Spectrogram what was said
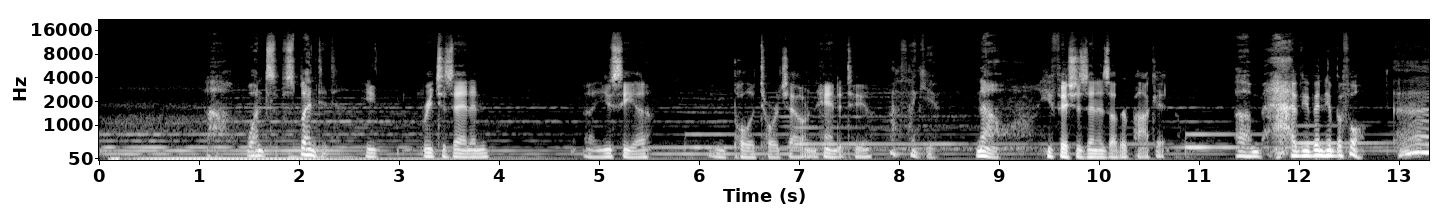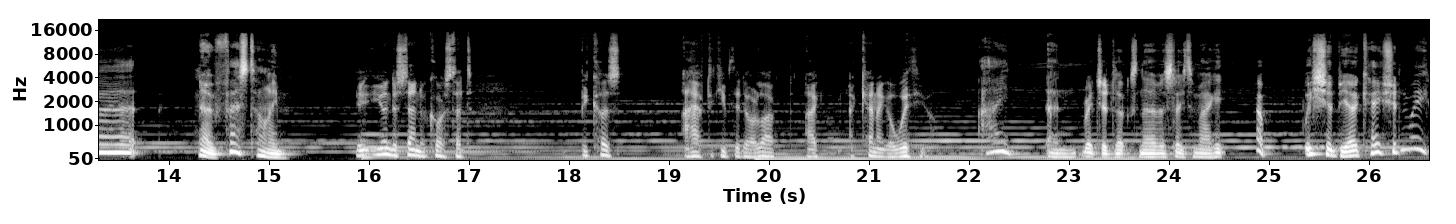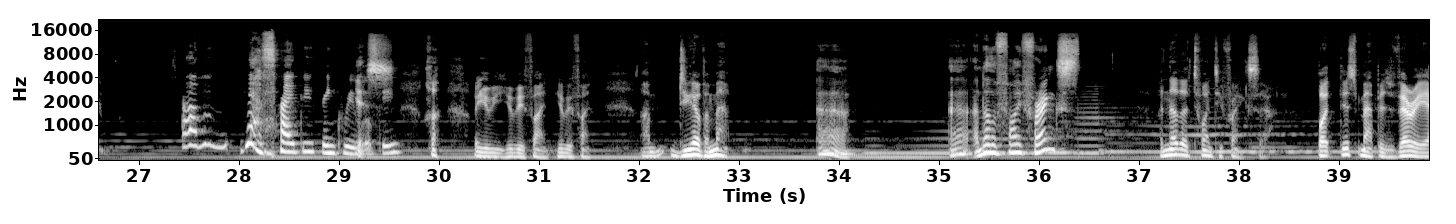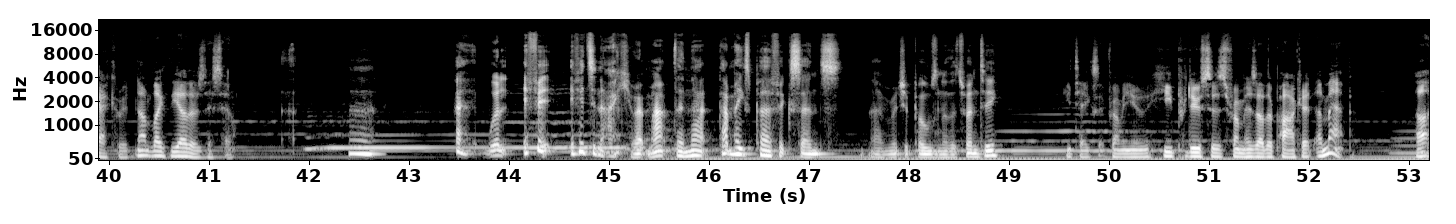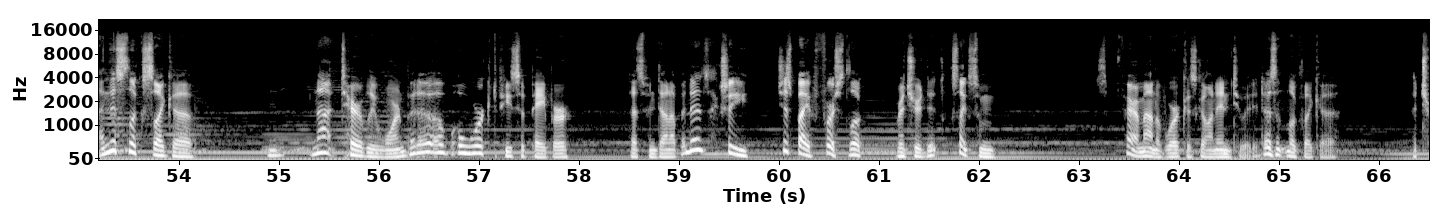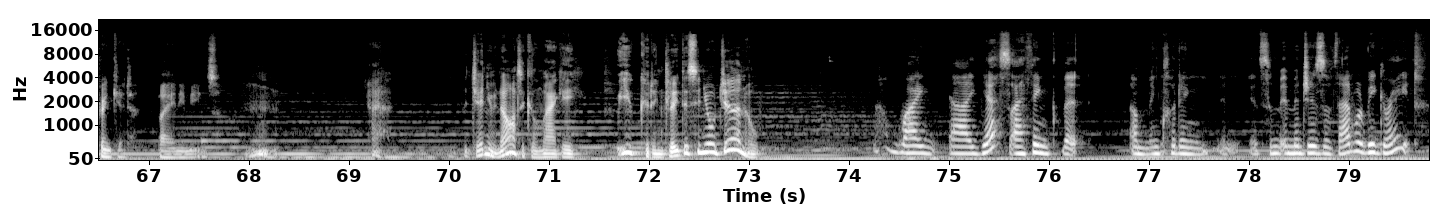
Ah, once splendid. He reaches in and uh, you see a and pull a torch out and hand it to you. Oh, thank you. Now, he fishes in his other pocket. Um, have you been here before? Uh, no, first time. You understand, of course, that because I have to keep the door locked, I, I cannot go with you. I and Richard looks nervously to Maggie. Oh, we should be okay, shouldn't we? Um, yes, I do think we Yes. will be. Oh, you, you'll be fine. You'll be fine. Um, do you have a map? Ah, uh, another five francs. Another 20 francs, sir. But this map is very accurate, not like the others they sell. Uh, uh, well, if it if it's an accurate map, then that that makes perfect sense. Um, Richard pulls another twenty. He takes it from you. He produces from his other pocket a map. Uh, and this looks like a not terribly worn, but a, a worked piece of paper that's been done up. And it's actually, just by first look, Richard, it looks like some, some fair amount of work has gone into it. It doesn't look like a, a trinket by any means. Ah, a genuine article, Maggie. You could include this in your journal. Why, uh, yes, I think that um, including in, in some images of that would be great.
